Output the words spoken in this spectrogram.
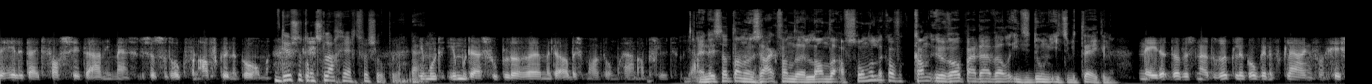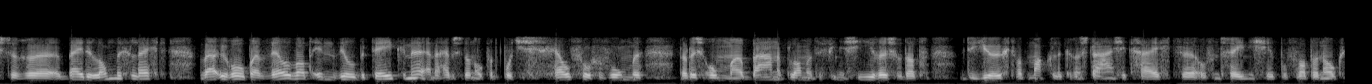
de hele tijd vastzitten aan die mensen. Dus dat ze er ook van af kunnen komen. Dus het ontslagrecht versoepelen? Je moet, je moet daar soepeler uh, met de arbeidsmarkt omgaan, absoluut. Ja. En is dat dan een zaak van de landen afzonderlijk? Of kan Europa daar wel iets doen, iets betekenen? Nee, dat, dat is nadrukkelijk ook in de verklaring van gisteren bij de landen gelegd. Waar Europa wel wat in wil betekenen, en daar hebben ze dan ook wat potjes geld voor gevonden. Dat is om banenplannen te financieren, zodat de jeugd wat makkelijker een stage krijgt... of een traineeship of wat dan ook,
